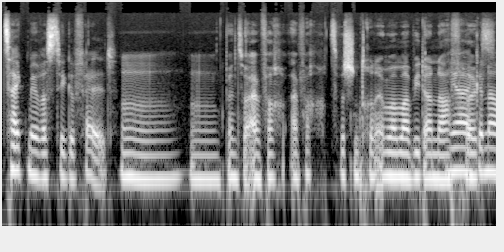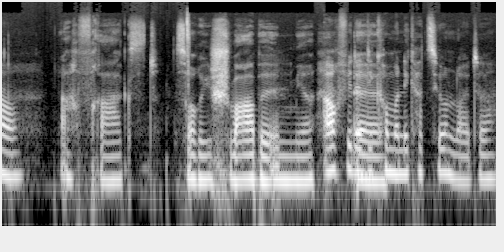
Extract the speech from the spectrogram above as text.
zeig mir, was dir gefällt. Hm. Wenn du einfach, einfach zwischendrin immer mal wieder nachfragst. Ja, genau. nachfragst. Sorry, Schwabe in mir. Auch wieder Äh, die Kommunikation, Leute.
